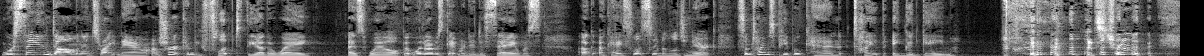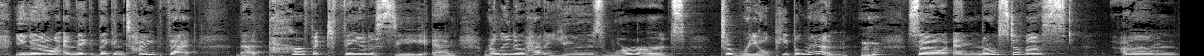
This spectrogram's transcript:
We're saying dominance right now. I'm sure it can be flipped the other way as well. But what I was getting ready to say was, okay, so let's leave it a little generic. Sometimes people can type a good game That's true. you know and they they can type that that perfect fantasy and really know how to use words to reel people in. So and most of us um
